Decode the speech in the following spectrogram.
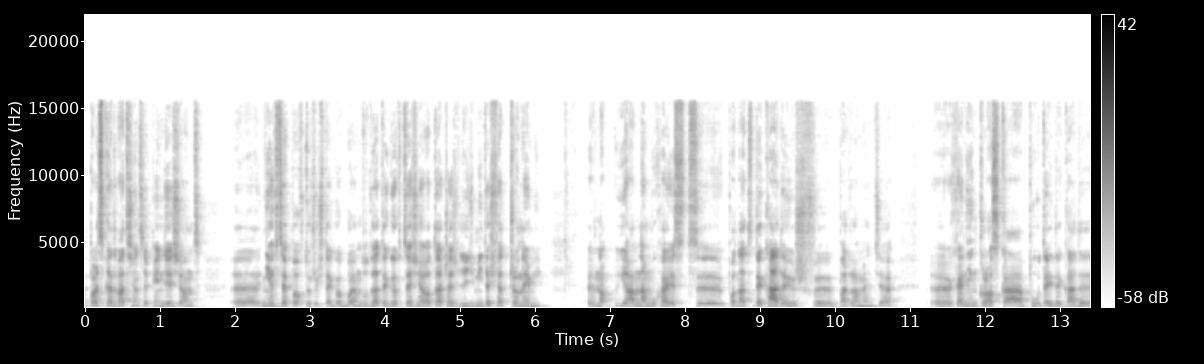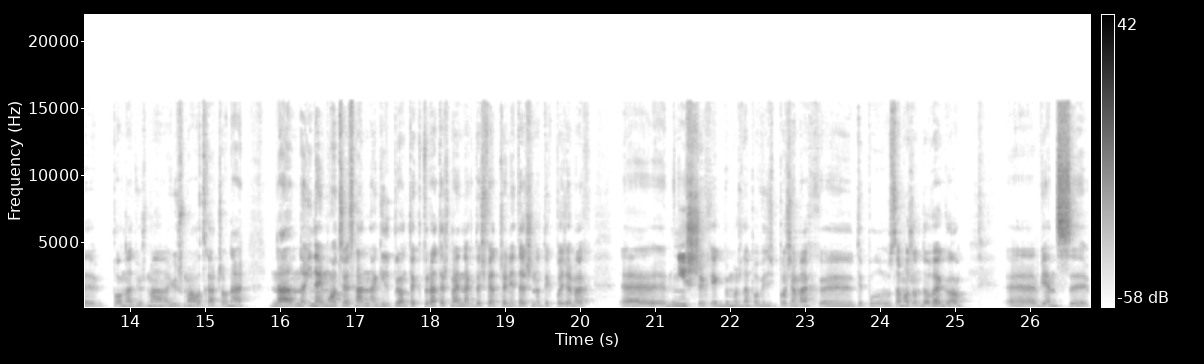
yy, Polska 2050 yy, nie chce powtórzyć tego błędu, dlatego chce się otaczać ludźmi doświadczonymi. No, Joanna Mucha jest ponad dekadę już w parlamencie. Henning Kloska pół tej dekady ponad już ma, już ma odhaczone. No, no i najmłodsza jest Hanna Gil-Piątek, która też ma jednak doświadczenie też na tych poziomach niższych, jakby można powiedzieć, poziomach e, typu samorządowego, e, więc e,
